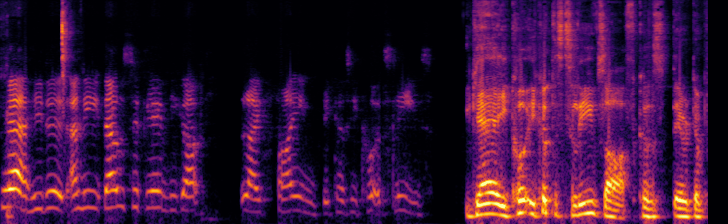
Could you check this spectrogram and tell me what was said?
Yeah, he did, and he that was the game he got like fined because he cut his sleeves. Yeah, he cut he cut the sleeves off because they were the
